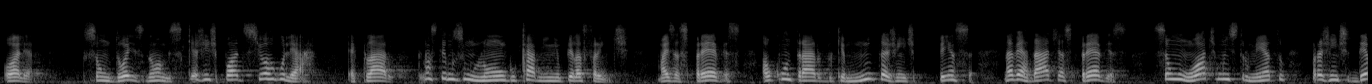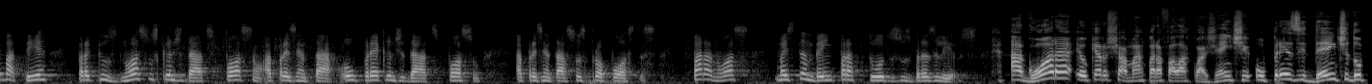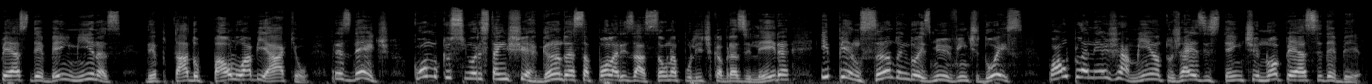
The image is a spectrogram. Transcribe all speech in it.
Olha, são dois nomes que a gente pode se orgulhar. É claro que nós temos um longo caminho pela frente, mas as prévias, ao contrário do que muita gente pensa, na verdade, as prévias são um ótimo instrumento para a gente debater, para que os nossos candidatos possam apresentar, ou pré-candidatos possam apresentar suas propostas para nós, mas também para todos os brasileiros. Agora eu quero chamar para falar com a gente o presidente do PSDB em Minas, deputado Paulo Abiakel. Presidente, como que o senhor está enxergando essa polarização na política brasileira e pensando em 2022, qual o planejamento já existente no PSDB?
